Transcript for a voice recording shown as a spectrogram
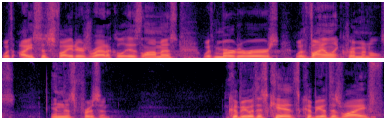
with ISIS fighters, radical Islamists, with murderers, with violent criminals in this prison. Could be with his kids, could be with his wife.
